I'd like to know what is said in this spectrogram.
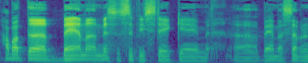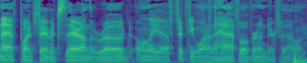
How about the Bama Mississippi State game? Uh, Bama seven and a half point favorites there on the road. Only a fifty one and a half over under for that one.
